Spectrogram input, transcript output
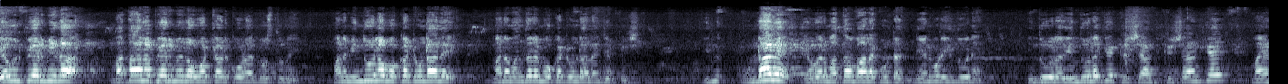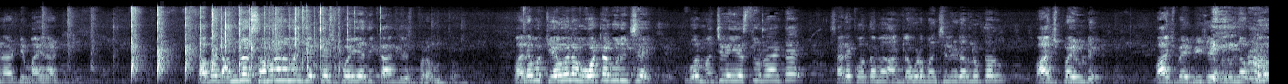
దేవుని పేరు మీద మతాల పేరు మీద ఓట్లాడుకోవడానికి వస్తున్నాయి. మనం హిందువులం ఒక్కటి ఉండాలి మనం అందరం ఒక్కటి ఉండాలని చెప్పేసి. ఉండాలి ఎవరి మతం వాళ్ళకు ఉంటుంది. నేను కూడా హిందువునే. హిందువుల హిందువులకే క్రిస్టియాన్ క్రిస్టియానికే మైనార్టీ మైనార్టీకి. కాబట్టి అందరు సమానం అని చెప్పేసి పోయేది కాంగ్రెస్ ప్రభుత్వం. వాళ్ళేమో కేవలం ఓట్ల గురించే. వాళ్ళు మంచిగా చేస్తున్నారు అంటే సరే కొంతమంది అందులో కూడా మంచి లీడర్లు ఉంటారు. వాజ్పేయి ఉండే. వాజ్పేయి బీజేపీలు ఉన్నప్పుడు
